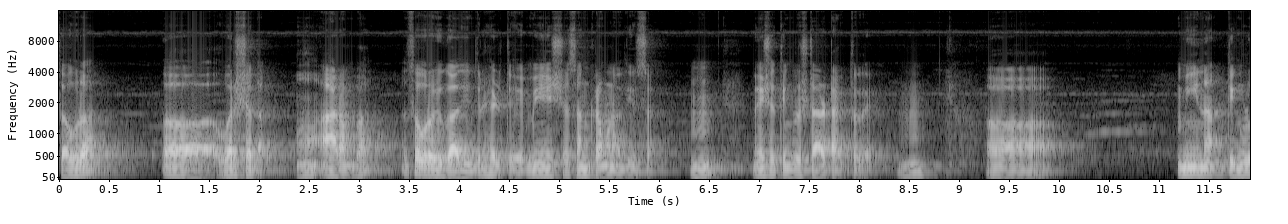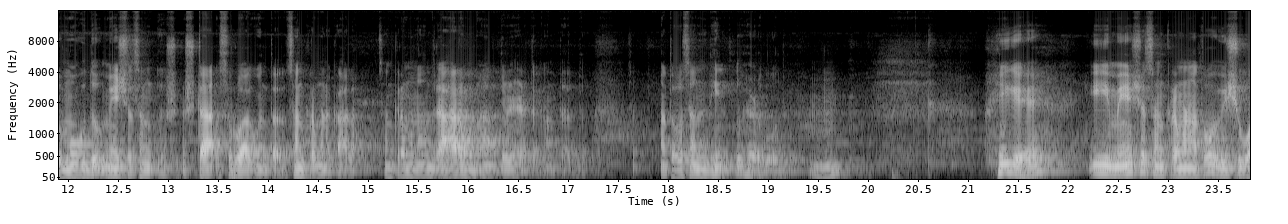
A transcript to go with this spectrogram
ಸೌರ ವರ್ಷದ ಆರಂಭ. ಸೌರ ಯುಗಾದಿ ಅಂತೇಳಿ ಹೇಳ್ತೇವೆ. ಮೇಷ ಸಂಕ್ರಮಣ ದಿವಸ. ಮೇಷ ತಿಂಗಳು ಸ್ಟಾರ್ಟ್ ಆಗ್ತದೆ. ಮೀನ ತಿಂಗಳು ಮುಗಿದು ಮೇಷ ಸಂ ಸ್ಟಾ ಶುರುವಾಗುವಂಥದ್ದು, ಸಂಕ್ರಮಣ ಕಾಲ. ಸಂಕ್ರಮಣ ಅಂದರೆ ಆರಂಭ ಅಂತೇಳಿ ಹೇಳ್ತಕ್ಕಂಥದ್ದು. ಅಥವಾ ಸಂಧಿ ಅಂತಲೂ ಹೇಳ್ಬೋದು. ಹೀಗೆ ಈ ಮೇಷ ಸಂಕ್ರಮಣ ಅಥವಾ ವಿಶುವ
